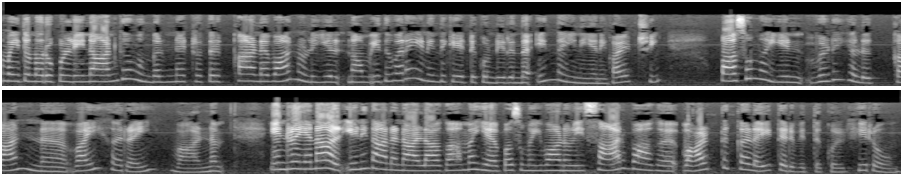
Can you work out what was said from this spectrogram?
பசுமை தொண்ணூறு புள்ளி நான்கு உங்கள் முன்னேற்றத்திற்கான வானொலியில் நாம் இதுவரை இணைந்து கேட்டுக்கொண்டிருந்த இந்த இனிய நிகழ்ச்சி பசுமையின் விடியலுக்கான வைகரை வானம். இன்றைய நாள் இனிதான நாளாக அமைய பசுமை வானொலி சார்பாக வாழ்த்துக்களை தெரிவித்துக் கொள்கிறோம்.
